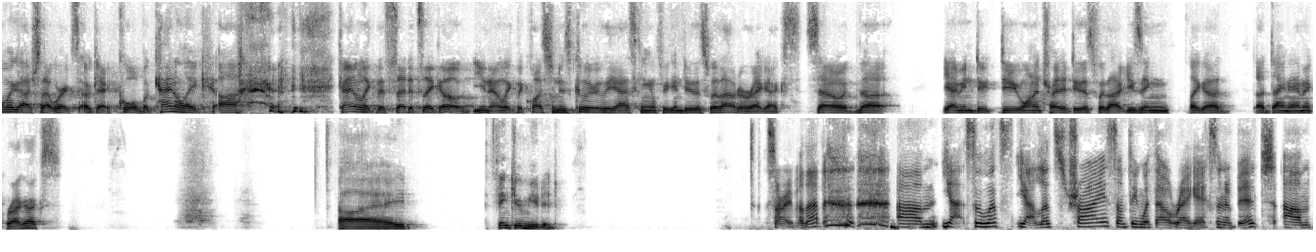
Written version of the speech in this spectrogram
Oh my gosh, that works. Okay, cool. But kind of like, uh, kind of like this said, it's like, oh, you know, like the question is clearly asking if we can do this without a regex. So the, yeah, I mean, do do you want to try to do this without using like a, a dynamic regex? I think you're muted. Sorry about that. um, yeah, so let's yeah let's try something without regex in a bit. Um,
